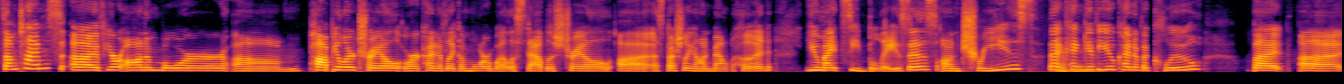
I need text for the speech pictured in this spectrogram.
sometimes uh, if you're on a more um, popular trail or kind of like a more well established trail uh, especially on mount hood you might see blazes on trees that can Mhm. give you kind of a clue but uh,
